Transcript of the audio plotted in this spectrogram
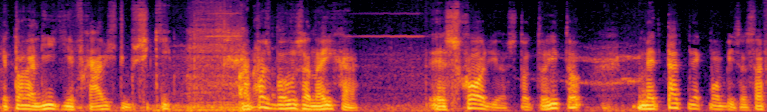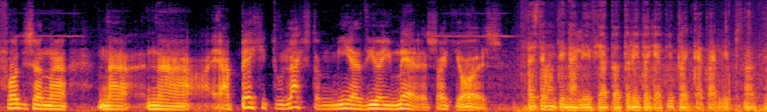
και τώρα λίγη ευχάριστη μουσική. Αν πώς μπορούσα να είχα ε, σχόλιο στο τρίτο μετά την εκπομπή σας. Θα φρόντισα να, να, να απέχει τουλάχιστον μία-δύο ημέρες όχι ώρες. Πεςτε μου την αλήθεια το τρίτο γιατί το εγκαταλείψατε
